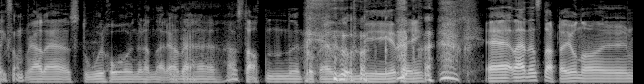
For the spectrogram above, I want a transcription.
liksom. Ja, det er stor H under den der. Ja, det er, ja, staten plukka inn mye penger. Eh, nei, den starta jo nå eh,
